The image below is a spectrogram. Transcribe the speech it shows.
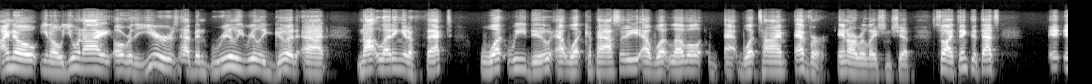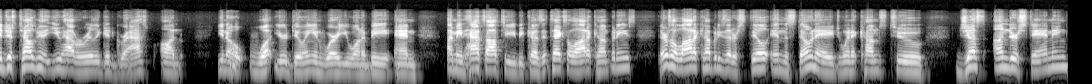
I know you know you and I over the years have been really really good at not letting it affect what we do at what capacity at what level at what time ever in our relationship. So i think that that's it, it just tells me that you have a really good grasp on you know what you're doing and where you want to be and i mean hats off to you because it takes a lot of companies. There's a lot of companies that are still in the stone age when it comes to just understanding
